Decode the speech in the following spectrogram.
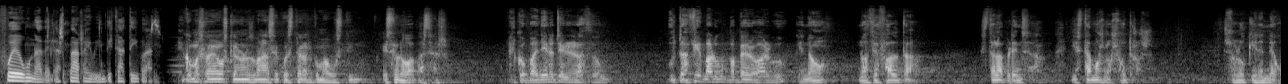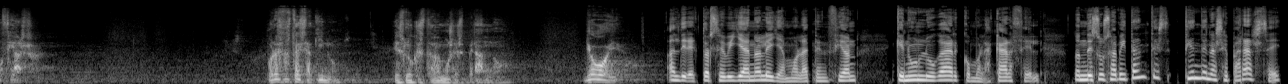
fue una de las más reivindicativas. ¿Y cómo sabemos que no nos van a secuestrar como Agustín? Eso no va a pasar. El compañero tiene razón. ¿Usted ha firmado algún papel o algo? Que no, no hace falta. Está la prensa y estamos nosotros. Solo quieren negociar. Por eso estáis aquí, ¿no? Es lo que estábamos esperando. Yo voy. Al director sevillano le llamó la atención que en un lugar como la cárcel, donde sus habitantes tienden a separarse,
